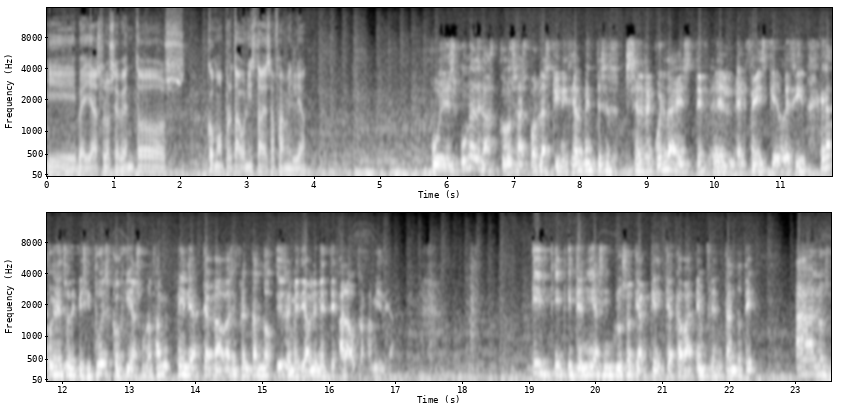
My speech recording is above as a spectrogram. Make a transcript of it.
y veías los eventos como protagonista de esa familia. Pues una de las cosas por las que inicialmente se, recuerda este el, Face, quiero decir, era por el hecho de que si tú escogías una familia, te acabas enfrentando irremediablemente a la otra familia. Y, tenías incluso que acabar enfrentándote a los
